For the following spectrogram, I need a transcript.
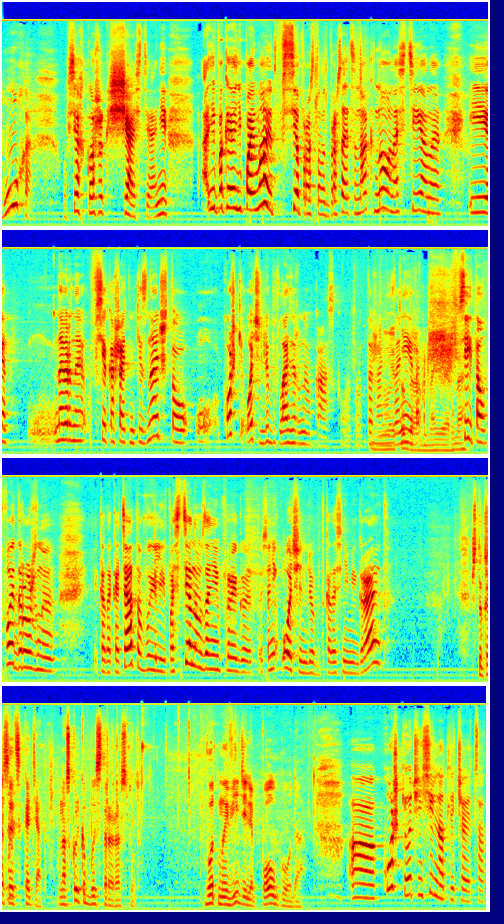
муха, у всех кошек счастье. Они, они пока ее не поймают, все просто вот бросаются на окно, на стены, и наверное, все кошатники знают, что кошки очень любят лазерную каску. Вот, вот даже ну, они за ней да, так, наверное. всей толпой дружно. И когда котята были, и по стенам за ней прыгают. То есть они очень любят, когда с ними играют. Что касается котят, насколько быстро растут? Вот мы видели полгода. А, кошки очень сильно отличаются от,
